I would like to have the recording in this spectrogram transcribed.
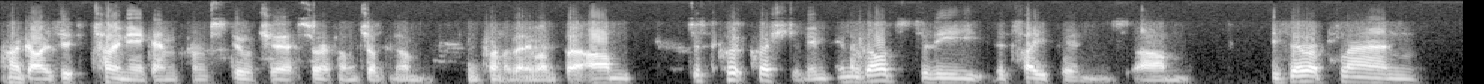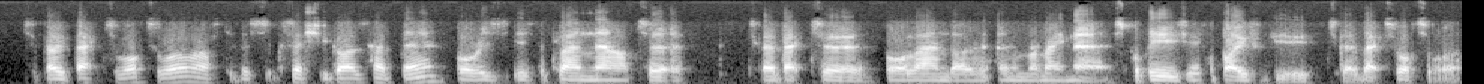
Hi guys, it's Tony again from Steelchair. Sorry if I'm jumping on in front of anyone, but um, just a quick question in, in regards to the the tape-ins. Um, is there a plan to go back to Ottawa after the success you guys had there, or is, is the plan now to to go back to Orlando and remain there. It's probably easier for both of you to go back to Ottawa,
